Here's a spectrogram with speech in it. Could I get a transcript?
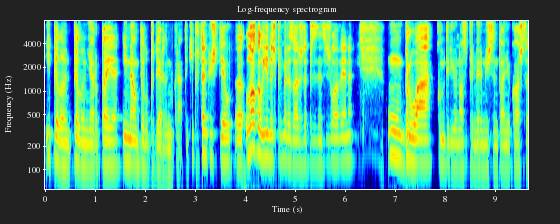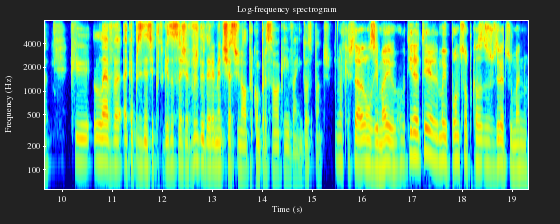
e pela, pela União Europeia e não pelo poder democrático. E, portanto, isto deu, uh, logo ali nas primeiras horas da presidência eslovena, um broá, como diria o nosso Primeiro-Ministro António Costa, que leva a que a presidência portuguesa seja verdadeiramente excepcional por comparação a quem vem. 12 pontos. Não queres dar 11,5? tira, tira meio ponto só por causa dos direitos humanos.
